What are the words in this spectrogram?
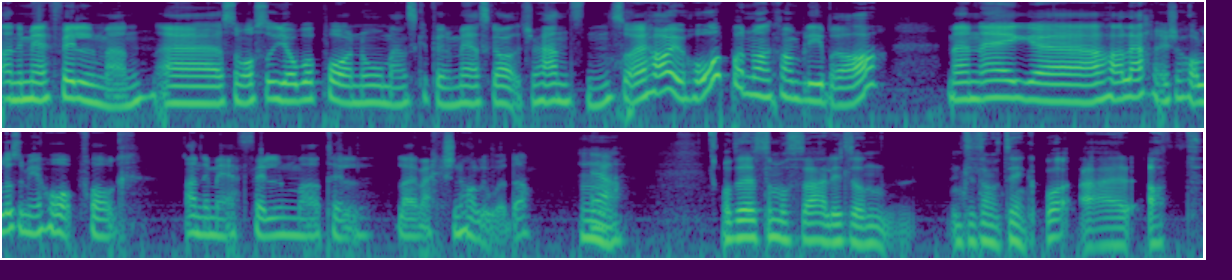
anime-filmen, eh, som også jobber på noe menneskefilm med Scarlett Johansson, så jeg har jo håp at den kan bli bra, men jeg eh, har lært meg ikke å holde så mye håp for anime-filmer til live action Hollywood, da. Mm. Ja. Og det som også er litt sånn interessant å tenke på, er at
